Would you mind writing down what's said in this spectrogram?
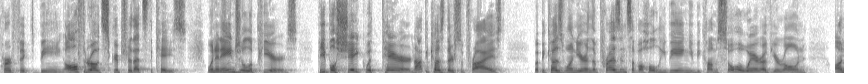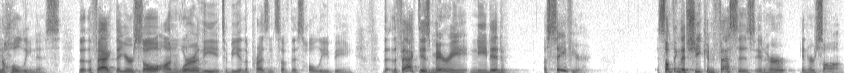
perfect being. All throughout Scripture, that's the case. When an angel appears, people shake with terror, not because they're surprised, but because when you're in the presence of a holy being, you become so aware of your own unholiness, the, the fact that you're so unworthy to be in the presence of this holy being. The, the fact is, Mary needed a Savior, something that she confesses in her, in her song.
